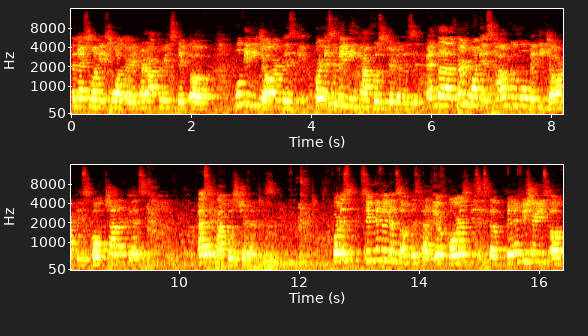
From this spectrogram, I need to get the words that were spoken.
The next one is, what are the characteristics of multimedia artists in participating in campus journalism? And the third one is, how do multimedia artists cope challenges as a campus journalist? For the significance of the study, of course, this is the beneficiaries of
